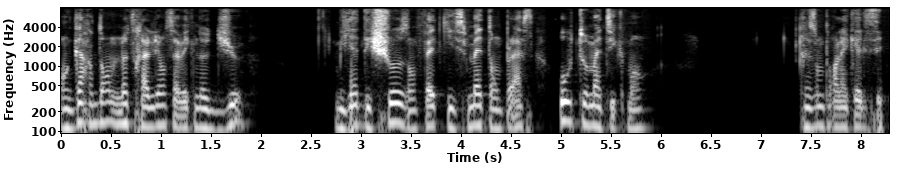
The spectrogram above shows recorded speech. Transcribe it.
en gardant notre alliance avec notre Dieu, mais il y a des choses en fait qui se mettent en place automatiquement. Raison pour laquelle c'est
